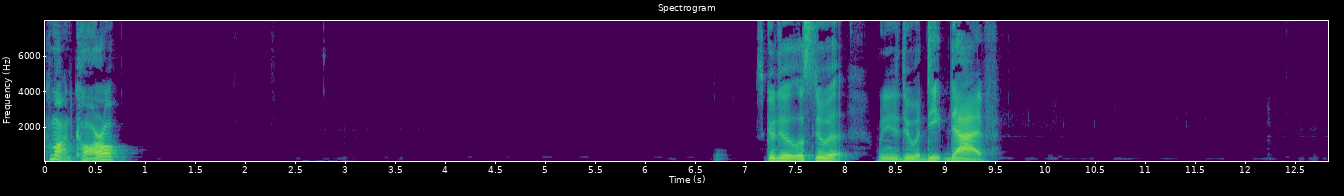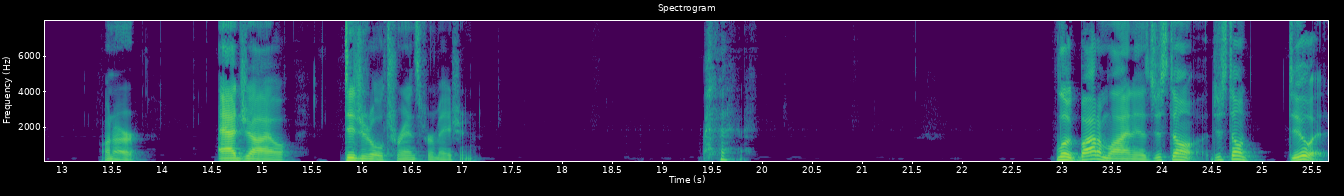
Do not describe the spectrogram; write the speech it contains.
Come on, Carl. Let's go do it. Let's do it. We need to do a deep dive on our agile digital transformation. Look, bottom line is just don't just don't do it.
